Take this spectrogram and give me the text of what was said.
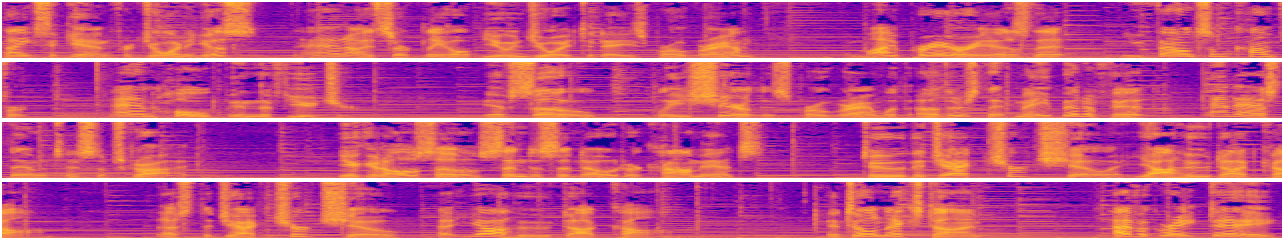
Thanks again for joining us, and I certainly hope you enjoyed today's program. My prayer is that you found some comfort and hope in the future. If so, please share this program with others that may benefit and ask them to subscribe. You can also send us a note or comments to the Jack Church Show at yahoo.com. That's the Jack Church Show at yahoo.com. Until next time, have a great day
